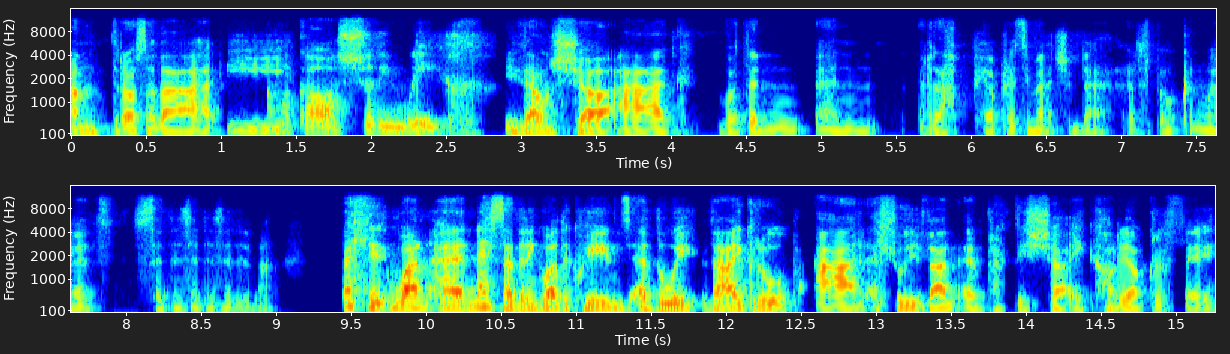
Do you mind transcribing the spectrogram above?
andros o dda i... Oh gosh, oedd hi'n wych. I ddawnsio ag fod yn, yn rapio pretty much ynda, yr spoken word sydyn, sydyn, sydyn yma. Felly, hmm. wan, uh, nesaf, dyn ni'n gweld y Queens, y ddwy ddau grŵp ar y llwyfan yn practisio eu choreograffi.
